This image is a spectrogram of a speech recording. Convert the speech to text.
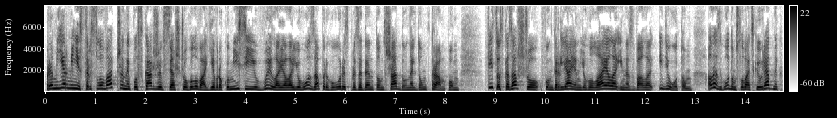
Прем'єр-міністр Словаччини поскаржився, що голова Єврокомісії вилаяла його за переговори з президентом США Дональдом Трампом. Фіцо сказав, що фон дер Ляєн його лаяла і назвала ідіотом. Але згодом словацький урядник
